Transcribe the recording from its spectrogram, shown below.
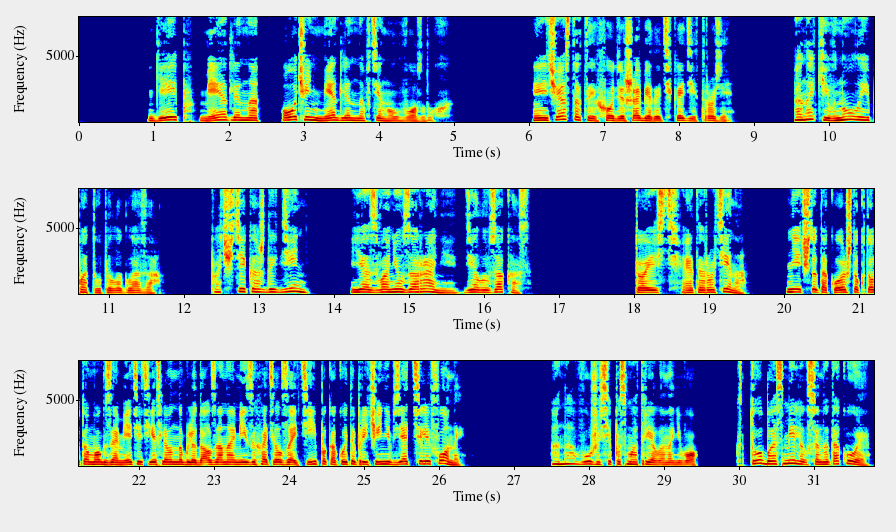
Гейб медленно, очень медленно втянул воздух. «И часто ты ходишь обедать к Эдит, Рози?» Она кивнула и потупила глаза. «Почти каждый день я звоню заранее, делаю заказ». «То есть это рутина?» Нечто такое, что кто-то мог заметить, если он наблюдал за нами и захотел зайти и по какой-то причине взять телефоны. Она в ужасе посмотрела на него. Кто бы осмелился на такое?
